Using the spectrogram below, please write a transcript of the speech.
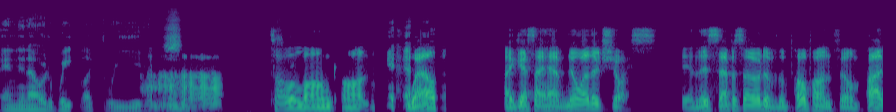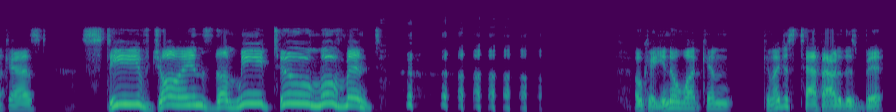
And then I would wait like three years. Ah, it's all a long con well, I guess I have no other choice. In this episode of the Pope on Film podcast, Steve joins the Me Too movement. Okay, you know what? Can can I just tap out of this bit?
